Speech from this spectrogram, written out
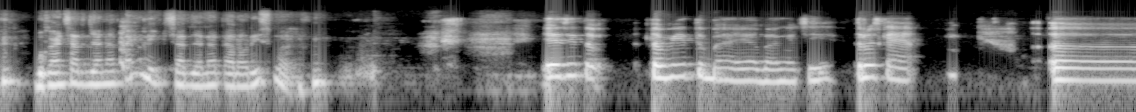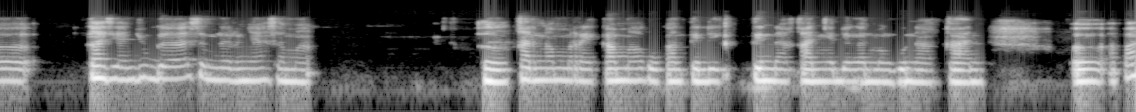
Bukan sarjana teknik sarjana terorisme ya sih tapi itu bahaya banget sih terus kayak eh kasihan juga sebenarnya sama eh, karena mereka melakukan tindik- tindakannya dengan menggunakan eh, apa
